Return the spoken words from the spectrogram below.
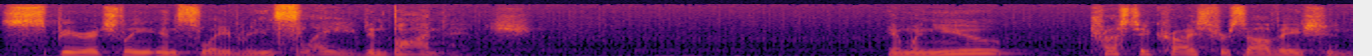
spiritually in slavery, enslaved, in bondage. And when you trusted Christ for salvation,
